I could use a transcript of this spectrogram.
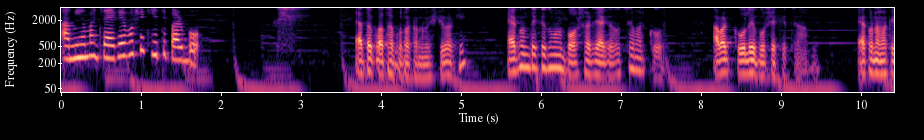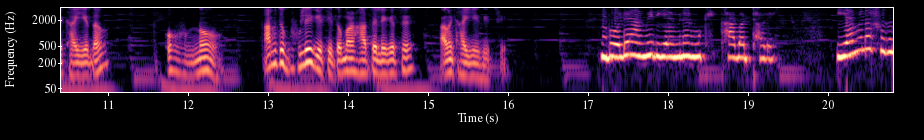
আমি আমার জায়গায় বসে খেতে পারব। এত কথা বলো কেন মিষ্টি পাখি? এখন থেকে তোমার বসার জায়গা হচ্ছে আমার কোল। আমার কোলে বসে খেতে হবে। এখন আমাকে খাইয়ে দাও। ওহ নো। আমি তো ভুলে গেছি তোমার হাতে লেগেছে আমি খাইয়ে দিচ্ছি। বলে আমির ইয়ামিনার মুখে খাবার ধরে। ইয়ামিনা শুধু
